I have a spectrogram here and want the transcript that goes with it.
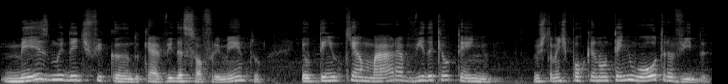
mesmo identificando que a vida é sofrimento, eu tenho que amar a vida que eu tenho, justamente porque eu não tenho outra vida.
